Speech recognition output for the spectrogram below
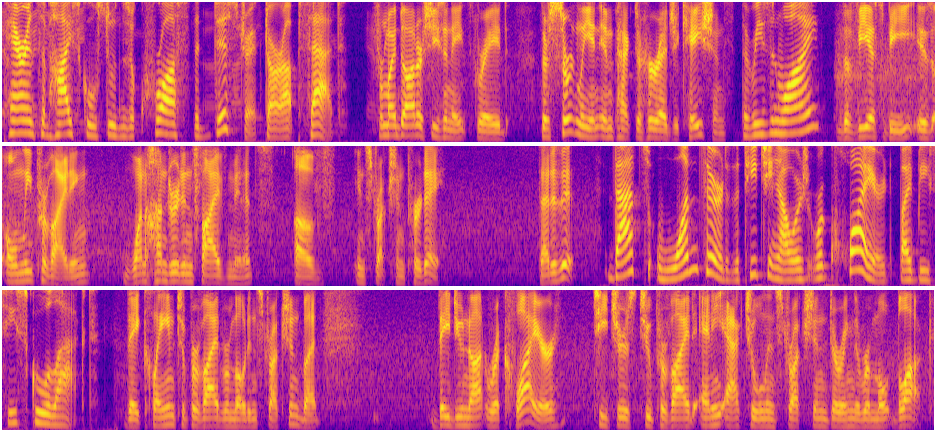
Parents of high school students across the district are upset. For my daughter, she's in eighth grade. There's certainly an impact to her education. The reason why? The VSB is only providing 105 minutes of instruction per day. That is it. That's one third of the teaching hours required by BC School Act. They claim to provide remote instruction, but they do not require teachers to provide any actual instruction during the remote block.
